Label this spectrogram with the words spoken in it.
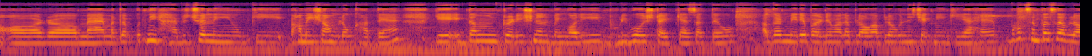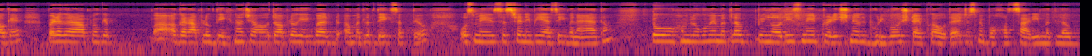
और मैं मतलब उतनी हैबिचुअल नहीं हूँ कि हमेशा हम लोग खाते हैं। ये एकदम ट्रेडिशनल बंगाली भूड़ी भोज टाइप कह सकते हो। अगर मेरे बर्थडे वाला ब्लॉग आप लोगों ने चेक नहीं किया है, बहुत सिंपल सा ब्लॉग है बट अगर आप लोगों के अगर आप लोग देखना चाहो तो आप लोग एक बार मतलब देख सकते हो। उसमें सिस्टर ने भी ऐसे ही बनाया था। तो हम लोगों में मतलब बंगालीज़ में ट्रेडिशनल भूड़ीगोश टाइप का होता है, जिसमें बहुत सारी मतलब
